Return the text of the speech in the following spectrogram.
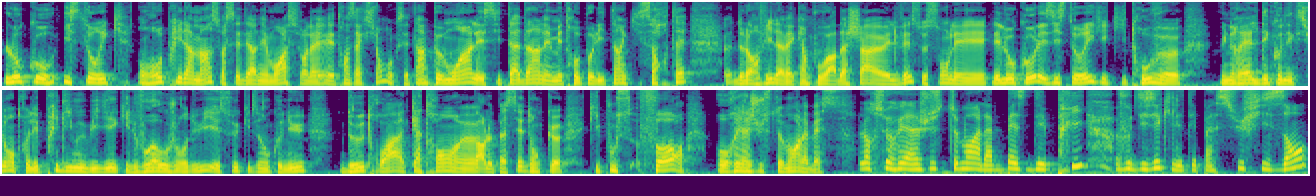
locaux, historiques, ont repris la main sur ces derniers mois sur les, transactions. Donc c'est un peu moins les citadins, les métropolitains qui sortaient euh, de leur ville avec un pouvoir d'achat euh, élevé. Ce sont les, locaux, les historiques qui trouvent une réelle déconnexion entre les prix de l'immobilier qu'ils voient aujourd'hui et ceux qu'ils ont connus 2, 3, 4 ans euh, par le passé, donc euh, qui poussent fort au réajustement à la baisse. Alors ce réajustement à la baisse des prix, vous disiez qu'il n'était pas suffisant.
